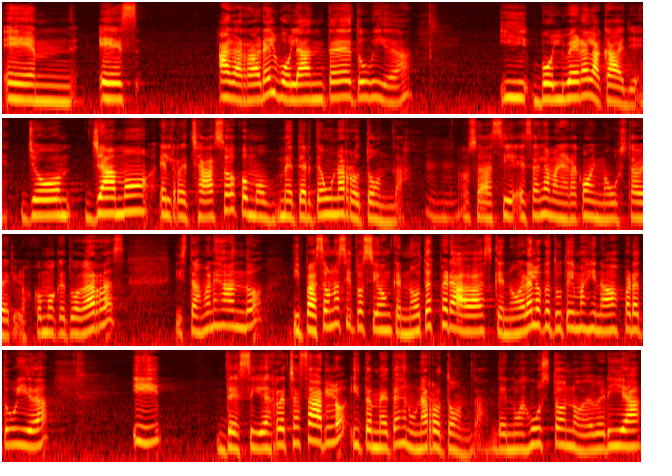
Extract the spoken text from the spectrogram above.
em, es agarrar el volante de tu vida y volver a la calle. Yo llamo el rechazo como meterte en una rotonda. O sea, sí, esa es la manera como a mí me gusta verlo. Como que tú agarras y estás manejando y pasa una situación que no te esperabas, que no era lo que tú te imaginabas para tu vida y decides rechazarlo y te metes en una rotonda de no es justo, no debería.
